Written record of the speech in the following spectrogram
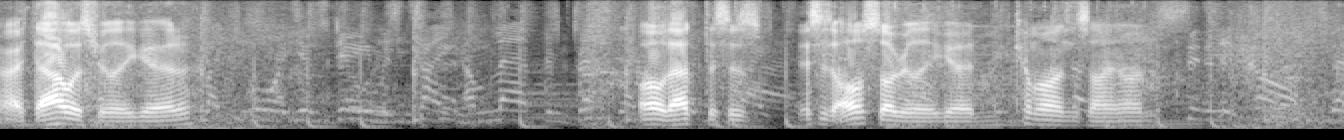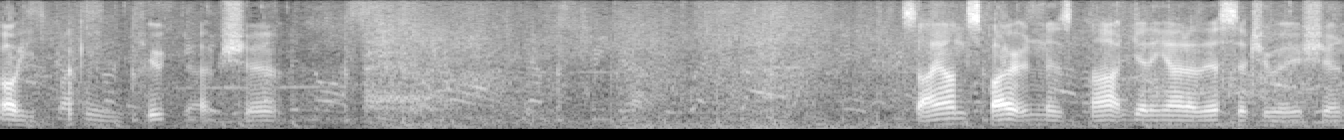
Alright, that was really good. Oh, that this is this is also really good. Come on, Zion. Oh, he fucking juked that shit. Zion Spartan is not getting out of this situation.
